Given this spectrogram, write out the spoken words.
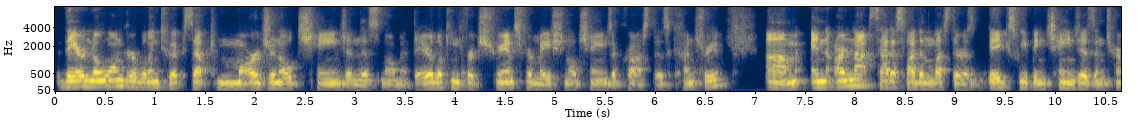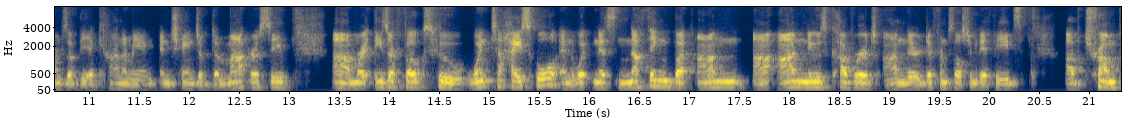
they are no longer willing to accept marginal change in this moment. They are looking for transformational change across this country um, and are not satisfied unless there is big sweeping changes in terms of the economy and, and change of democracy. Um, right, these are folks who went to high school and witnessed nothing but on uh, on news coverage on their different social media feeds of Trump,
